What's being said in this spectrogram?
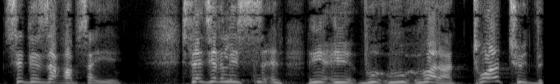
c'est des Arabes, ça y est. C'est-à-dire les, voilà, toi tu de,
